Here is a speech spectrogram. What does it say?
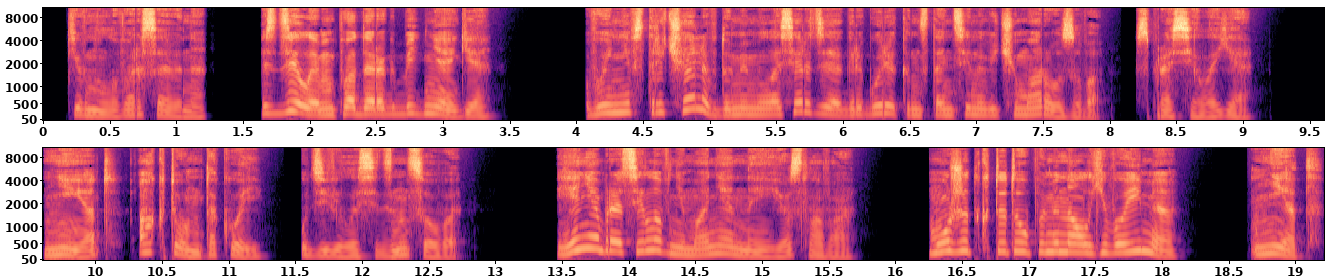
— кивнула Варсавина. «Сделаем подарок бедняге». «Вы не встречали в Доме Милосердия Григория Константиновича Морозова?» — спросила я. «Нет. А кто он такой?» — удивилась Одинцова. Я не обратила внимания на ее слова. «Может, кто-то упоминал его имя?» «Нет»,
